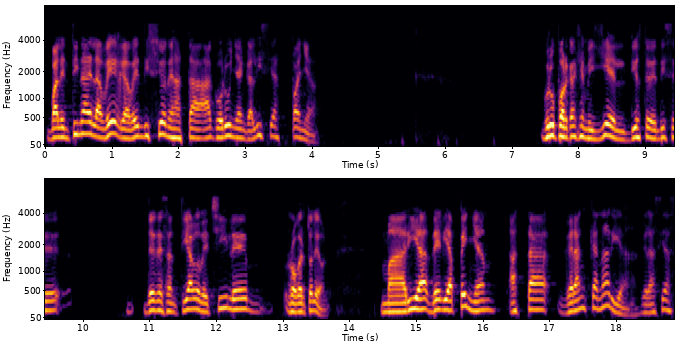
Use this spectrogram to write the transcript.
Valentina de la Vega, bendiciones hasta A Coruña, en Galicia, España. Grupo Arcángel Miguel, Dios te bendice desde Santiago de Chile, Roberto León. María Delia Peña, hasta Gran Canaria. Gracias,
